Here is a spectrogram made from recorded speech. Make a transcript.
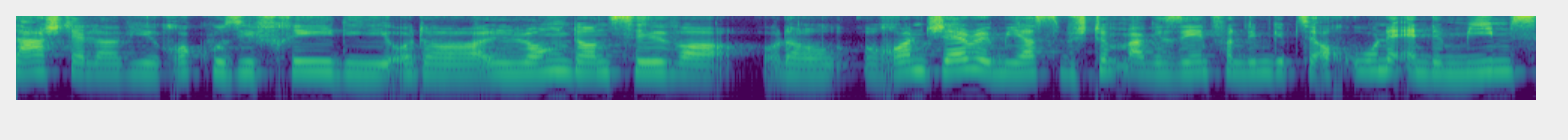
Darsteller wie Rocco Sifredi oder Long Don Silver oder Ron Jeremy hast du bestimmt mal gesehen, von dem gibt's ja auch ohne Ende Memes.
